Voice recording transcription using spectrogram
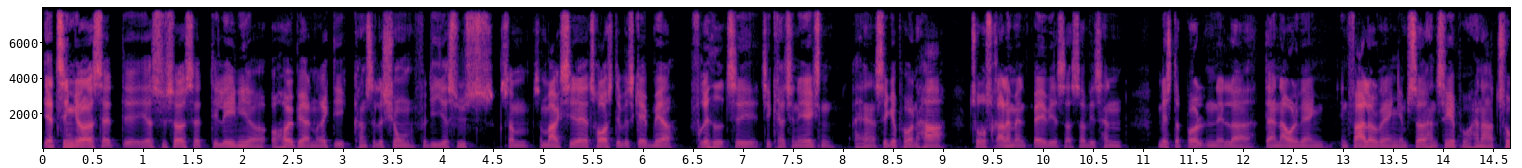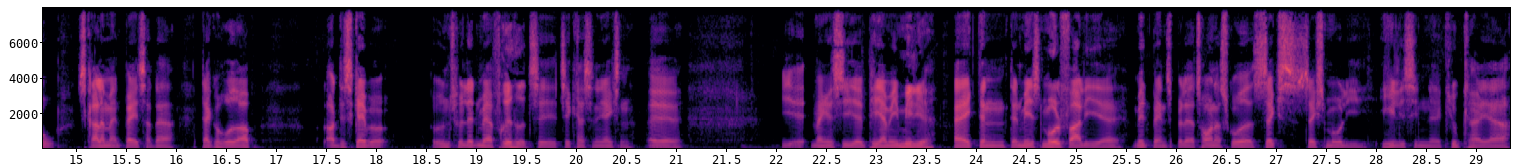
Jeg tænker også, at øh, jeg synes også, at Delaney og, og Højbjerg er en rigtig konstellation, fordi jeg synes, som, som Mark siger, jeg tror også, det vil skabe mere frihed til, til Christian Eriksen, at han er sikker på, at han har to skraldemand bagved sig, så hvis han mister bolden, eller der er en aflevering, en fejlaflevering, jamen, så er han sikker på, at han har to skraldemand bag sig, der, der kan rydde op. Og det skaber uden tvivl lidt mere frihed til, til Christian Eriksen. Øh, man kan sige, at PM Emilie er ikke den, den mest målfarlige uh, midtbanespiller. Jeg tror, han har scoret 6, 6 mål i, i hele sin uh, klubkarriere.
